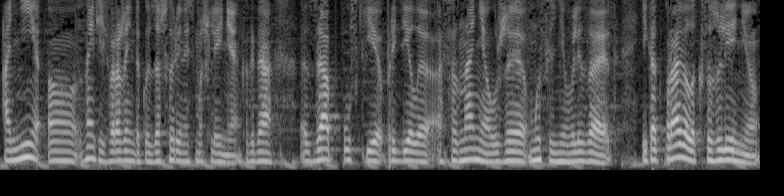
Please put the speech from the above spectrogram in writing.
они, э, знаете, есть выражение такое зашоренность мышления, когда за узкие пределы осознания уже мысль не вылезает. И, как правило, к сожалению,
